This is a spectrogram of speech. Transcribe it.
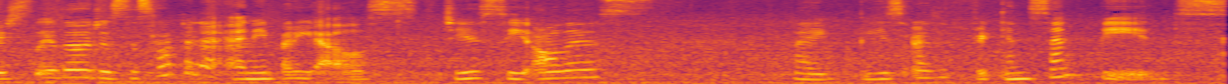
Seriously though, does this happen to anybody else? Do you see all this? Like, these are the freaking scent beads.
